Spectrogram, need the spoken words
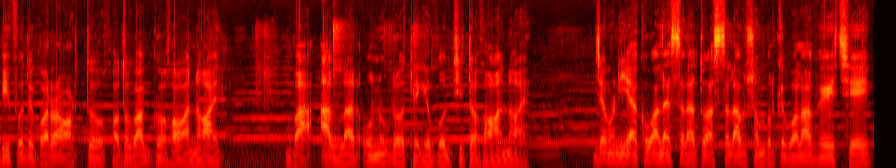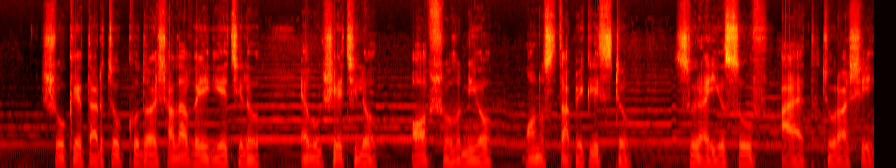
বিপদে পড়ার অর্থ হতভাগ্য হওয়া নয়, বা আল্লাহর অনুগ্রহ থেকে বঞ্চিত হওয়া নয়। যেমন ইয়াকুব আলাহিসাল্লাতু আসসালাম সম্পর্কে বলা হয়েছে শোকে তার চক্ষুদয় সাদা হয়ে গিয়েছিল এবং সে ছিল অসহনীয় মনস্তাপে ক্লিষ্ট সুরা ইউসুফ, আয়াত চৌরাশি।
